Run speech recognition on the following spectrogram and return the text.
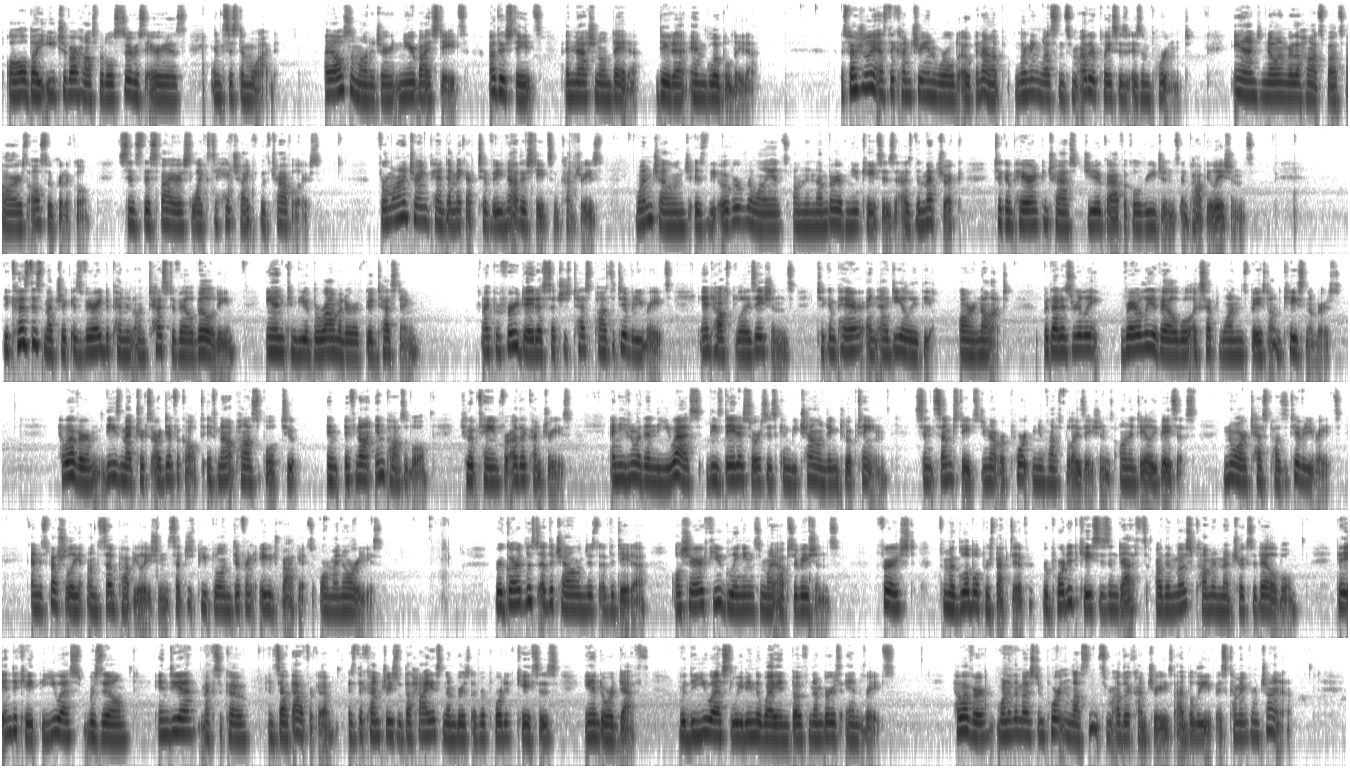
all by each of our hospital's service areas and system wide. I also monitor nearby states, other states, and national data, data and global data. Especially as the country and world open up, learning lessons from other places is important. And knowing where the hotspots are is also critical, since this virus likes to hitchhike with travelers. For monitoring pandemic activity in other states and countries, one challenge is the over reliance on the number of new cases as the metric to compare and contrast geographical regions and populations. Because this metric is very dependent on test availability and can be a barometer of good testing, I prefer data such as test positivity rates and hospitalizations to compare and ideally the R naught, but that is really rarely available except ones based on case numbers. However, these metrics are difficult, if not possible to if not impossible, to obtain for other countries, and even within the US, these data sources can be challenging to obtain, since some states do not report new hospitalizations on a daily basis, nor test positivity rates, and especially on subpopulations such as people in different age brackets or minorities. Regardless of the challenges of the data, I'll share a few gleanings from my observations. First, from a global perspective, reported cases and deaths are the most common metrics available. They indicate the US, Brazil, India, Mexico, and South Africa as the countries with the highest numbers of reported cases and or deaths, with the US leading the way in both numbers and rates. However, one of the most important lessons from other countries, I believe, is coming from China.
